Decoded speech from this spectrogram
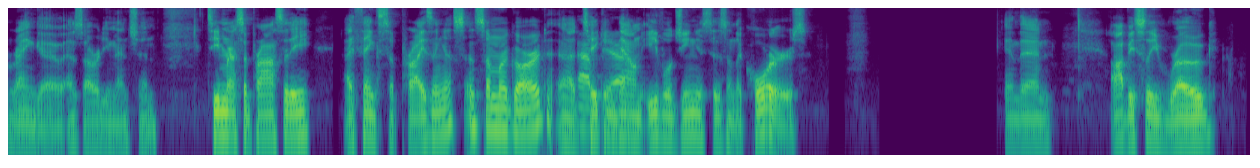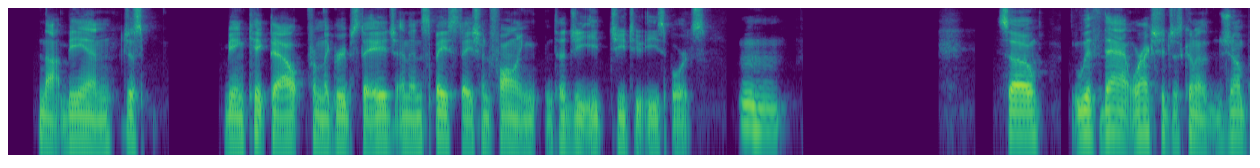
Rango, as already mentioned. Team Reciprocity, I think, surprising us in some regard, uh, taking yeah. down Evil Geniuses in the quarters. And then obviously Rogue not being just being kicked out from the group stage, and then Space Station falling to G- G2 Esports. hmm So, with that, we're actually just going to jump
